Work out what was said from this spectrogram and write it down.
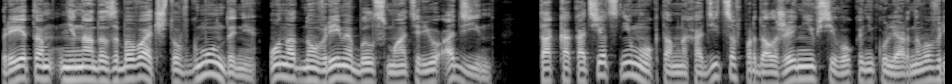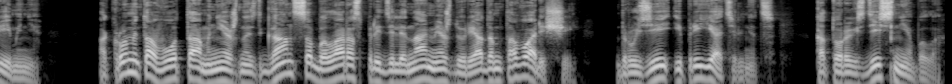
При этом не надо забывать, что в Гмундене он одно время был с матерью один, так как отец не мог там находиться в продолжении всего каникулярного времени – а кроме того, там нежность Ганса была распределена между рядом товарищей, друзей и приятельниц, которых здесь не было,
